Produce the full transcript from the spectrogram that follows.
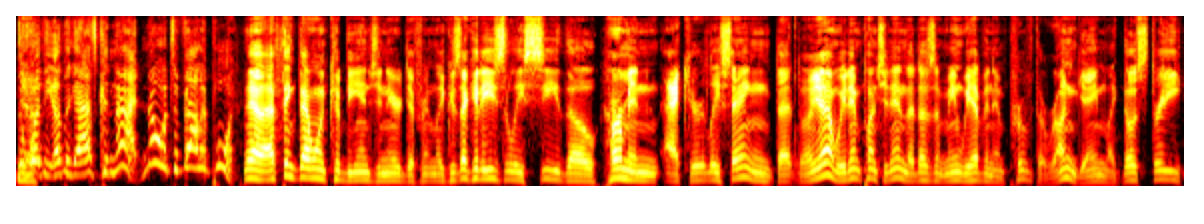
The Yeah. way the other guys could not. No, it's a valid point. Yeah, I think that one could be engineered differently because I could easily see, though, Herman accurately saying that, well, yeah, we didn't punch it in. That doesn't mean we haven't improved the run game. Like those three,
